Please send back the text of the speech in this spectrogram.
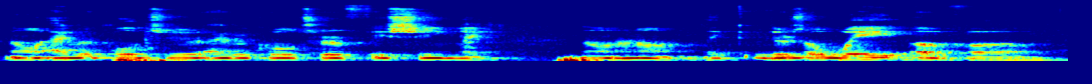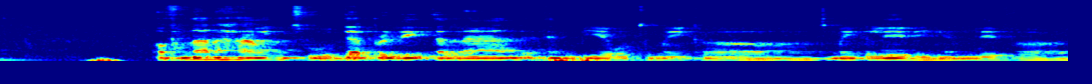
no agriculture, agriculture, fishing. Like no, no, no. Like there's a way of. Uh, of not having to depredate the land and be able to make a to make a living and live uh,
